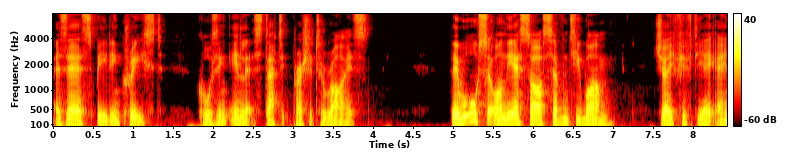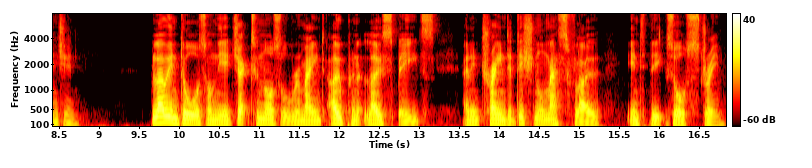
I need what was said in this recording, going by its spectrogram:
as airspeed increased, causing inlet static pressure to rise. They were also on the SR 71 J58 engine. Blow-in doors on the ejector nozzle remained open at low speeds and entrained additional mass flow into the exhaust stream.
